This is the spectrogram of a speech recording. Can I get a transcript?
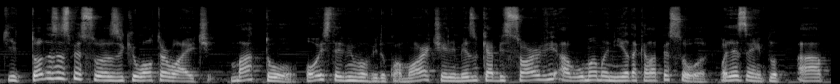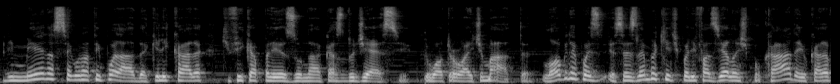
que todas as pessoas que o Walter White matou ou esteve envolvido com a morte, ele mesmo que absorve alguma mania daquela pessoa. Por exemplo, a primeira, segunda temporada, aquele cara que fica preso na casa do Jesse, que o Walter White mata. Logo depois, vocês lembram que tipo, ele fazia lanche pro cara e o cara,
